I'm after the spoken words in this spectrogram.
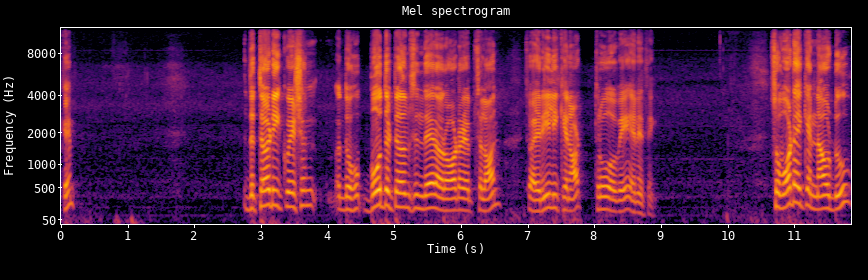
Okay. The third equation the both the terms in there are order epsilon. So, I really cannot throw away anything. So, what I can now do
